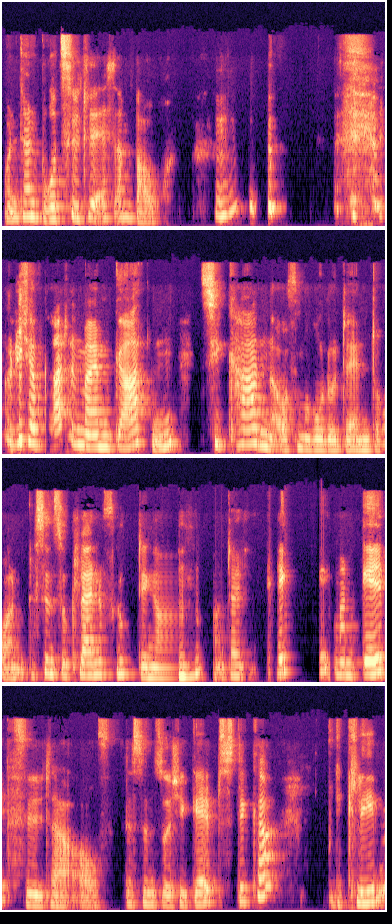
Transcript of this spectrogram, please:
Und dann brutzelte es am Bauch. Mhm. Und ich habe gerade in meinem Garten Zikaden auf dem Rhododendron. Das sind so kleine Flugdinger. Mhm. Und da hängt man Gelbfilter auf. Das sind solche Gelbsticker, die kleben.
